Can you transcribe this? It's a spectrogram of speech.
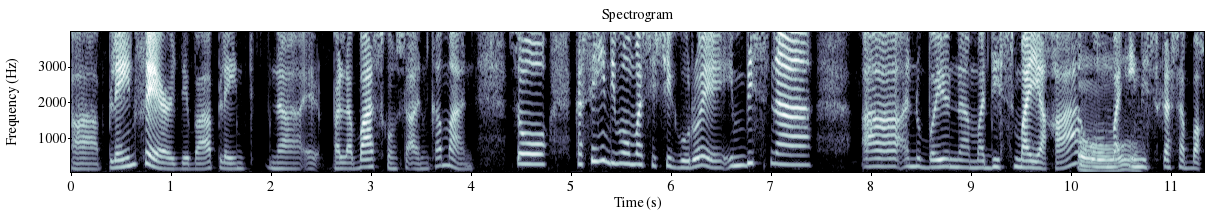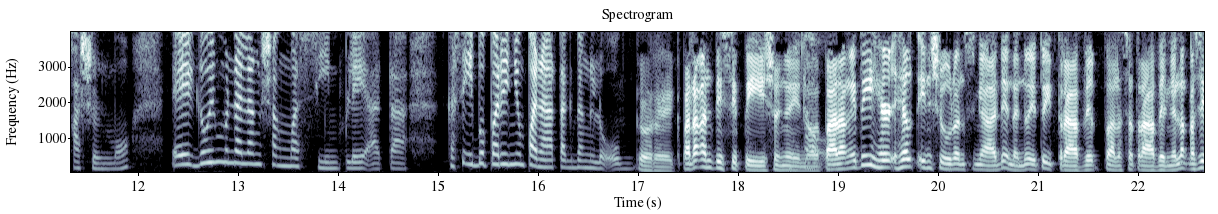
ah, plane fare, 'di ba? Plane na eh, palabas kung saan ka man. So, kasi hindi mo masisiguro eh. Imbis na ah, ano ba yun na madismaya ka o Oo. mainis ka sa bakasyon mo, eh gawin mo na lang siyang mas simple at ah, kasi iba pa rin yung panatag ng loob. Correct. Parang anticipation yun, no? Oo. Parang ito yung he- health insurance nga din, ano? Ito yung travel, para sa travel nga lang. Kasi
